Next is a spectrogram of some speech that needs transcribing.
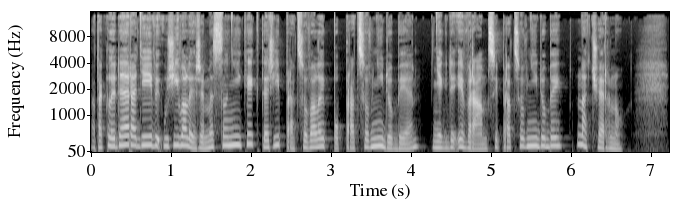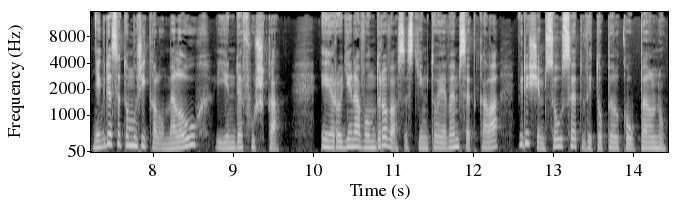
a tak lidé raději využívali řemeslníky, kteří pracovali po pracovní době, někdy i v rámci pracovní doby, na černo. Někde se tomu říkalo melouch, jinde fuška. I rodina Vondrova se s tímto jevem setkala, když jim soused vytopil koupelnu.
